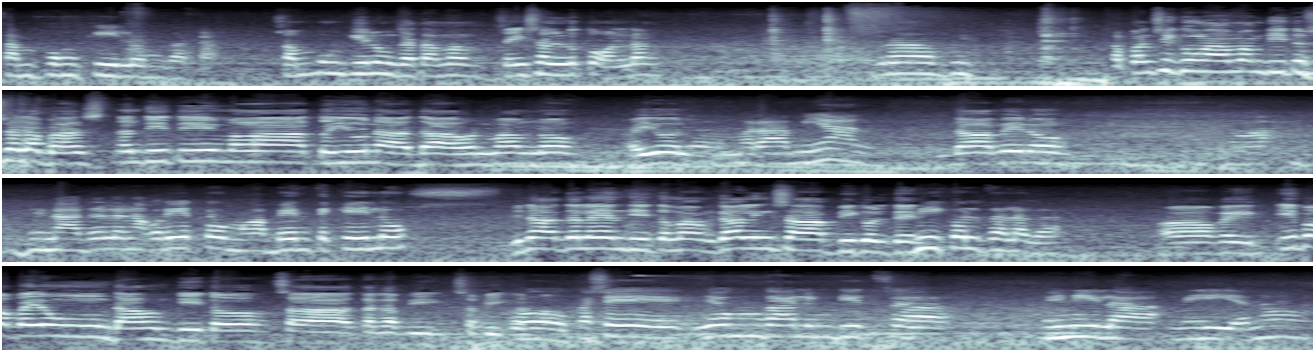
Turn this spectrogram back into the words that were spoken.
Sampung kilong gata. 10 kilong gata, ma'am. Sa isang lutuan lang. Grabe. Napansin ko nga, ma'am, dito sa labas, nandito yung mga tuyo na dahon, ma'am, no? Ayun. So, marami yan. Ang dami, no? Mga, dinadala na ko rito, mga 20 kilos. Dinadala yan dito, ma'am. Galing sa Bicol din. Bicol talaga. Okay. Iba ba yung dahon dito sa taga Bi- sa Bicol? Oo, kasi yung galing dito sa Manila, may ano,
